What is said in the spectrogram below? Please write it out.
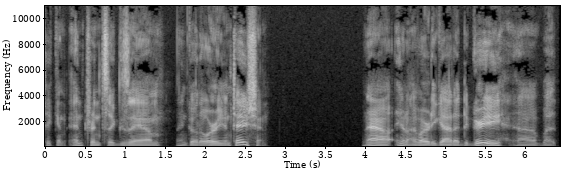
take an entrance exam and go to orientation. Now, you know, I've already got a degree, uh, but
